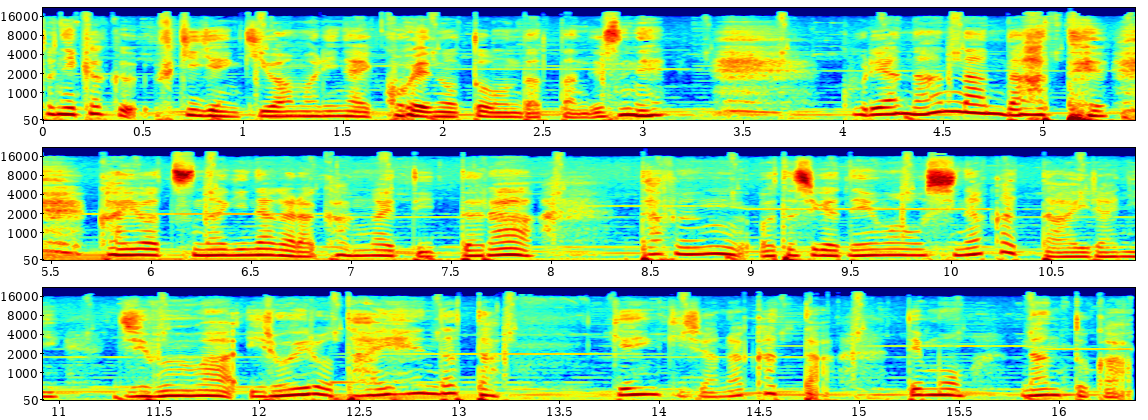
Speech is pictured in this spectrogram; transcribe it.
とにかく不機嫌極まりない声のトーンだったんですね。こりゃ何なんだって会話つなぎながら考えていったら分私が電話をしなかった間に自分はいろいろ大変だった。元気じゃなかった。でもなんとか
